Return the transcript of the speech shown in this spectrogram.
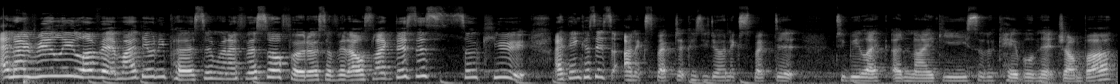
and I really love it. Am I the only person? When I first saw photos of it, I was like, this is so cute. I think because it's unexpected because you don't expect it to be like a Nike sort of cable knit jumper.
